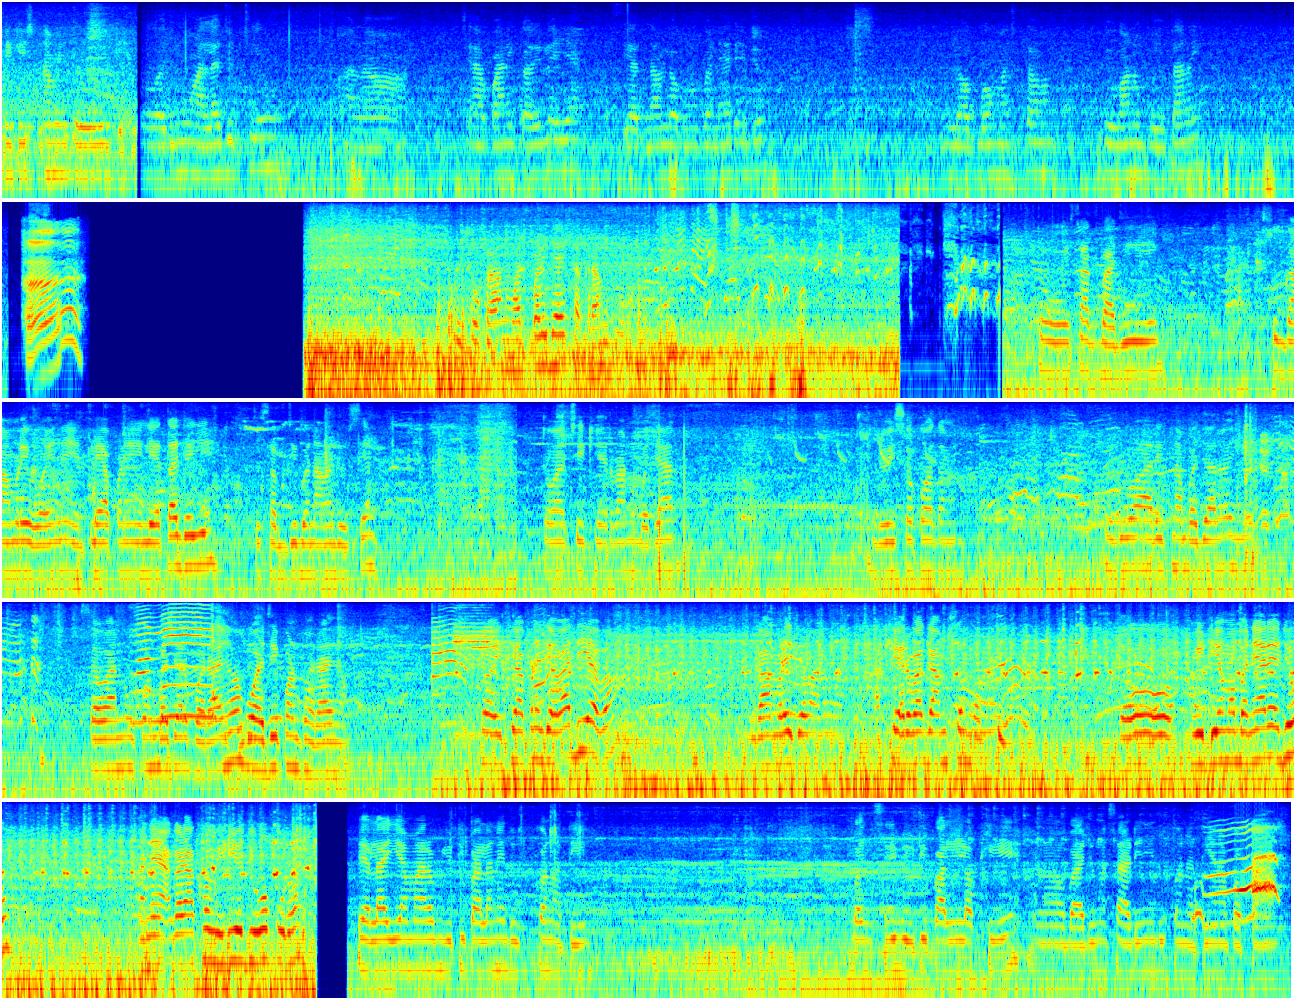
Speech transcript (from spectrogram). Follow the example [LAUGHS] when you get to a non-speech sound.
શ્રી કૃષ્ણ મિત્રો કે. હજુ હું હાલ જ ઉઠ્યું અને ચા પાણી કરી લઈએ. પછી આજના બ્લોગમાં બન્યા રહેજો. બ્લોગ બહુ મસ્ત જોવાનું ભૂલતા નહીં. છોકરાનું મત પડી જાય સકરામ તો શાકભાજી શું ગામડે હોય ને એટલે આપણે લેતા જઈએ. તો સબ્જી બનાવવા જોઈશે ને. તો આ છે ખેરવાનું બજાર. જોઈ શકો તમે. તો જો આ રીતના બજાર સવારનું પણ બજાર ભરાય હો આજે પણ ભરાય હો. તો અહીંથી આપણે જવા દઈએ હવે. ગામડે જવાનું આ ખેરવા ગામ છે મોટું. તો વિડીયોમાં બન્યા રહેજો. અને આગળ આખો વીડિયો જુઓ પૂરો. પહેલાં અહીંયા મારો બ્યુટી પાર્લરની દુકાન હતી. બંશ્રી બ્યુટી પાર્લર લખીએ. અને બાજુમાં સાડીની દુકાન હતી એના પપ્પાની.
